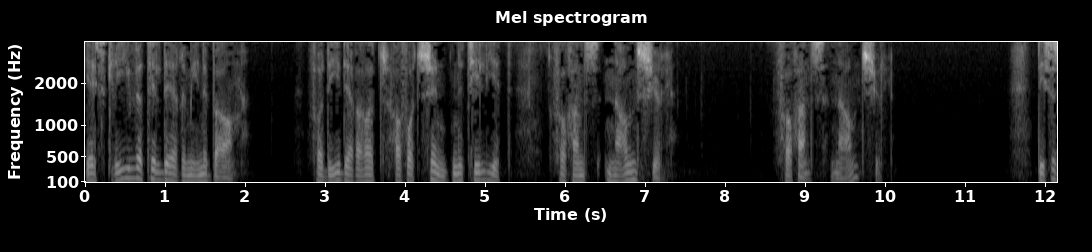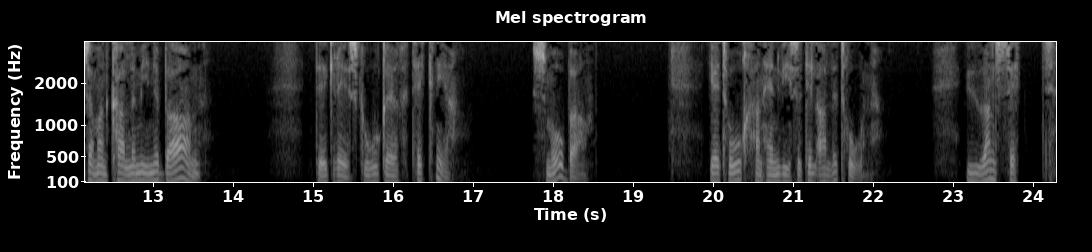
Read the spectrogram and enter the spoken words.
Jeg skriver til dere, mine barn, fordi dere har fått syndene tilgitt for Hans navns skyld. For Hans navns skyld. Disse som han kaller mine barn, det greske ordet er teknia, små barn. Jeg tror han henviser til alle troende. Uansett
